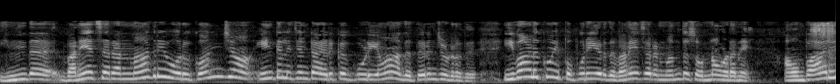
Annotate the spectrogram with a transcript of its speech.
இந்த வனேச்சரன் மாதிரி ஒரு கொஞ்சம் இன்டெலிஜென்ட்டா இருக்கக்கூடியவன் அதை தெரிஞ்சுடுறது. இவாளுக்கும் இப்ப புரியுறது வனேச்சரன் வந்து சொன்ன உடனே அவன் பாரு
